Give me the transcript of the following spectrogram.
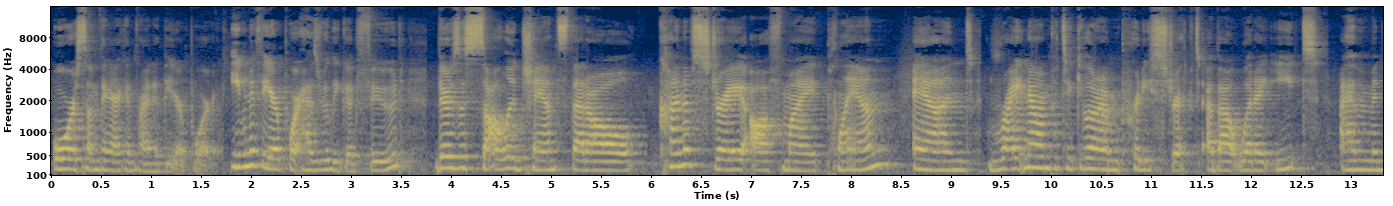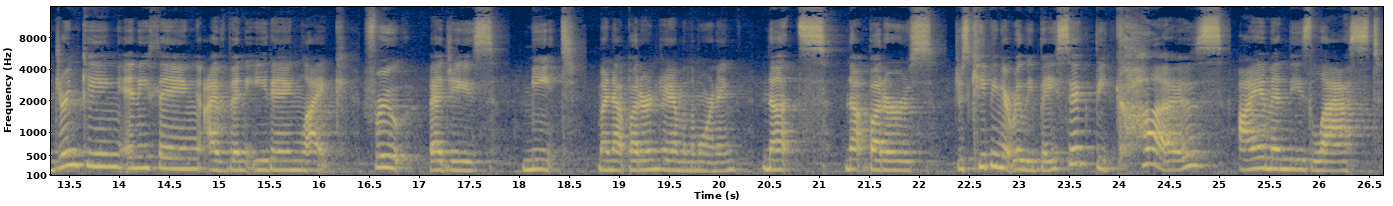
or something I can find at the airport. Even if the airport has really good food, there's a solid chance that I'll kind of stray off my plan. And right now, in particular, I'm pretty strict about what I eat. I haven't been drinking anything, I've been eating like fruit, veggies, meat, my nut butter and jam in the morning, nuts, nut butters, just keeping it really basic because I am in these last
